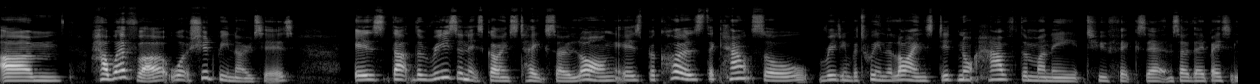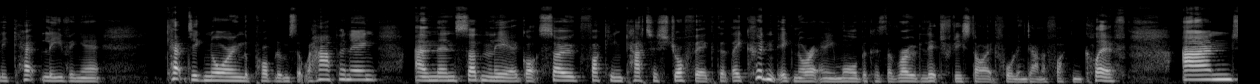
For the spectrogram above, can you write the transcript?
Um, however, what should be noted is that the reason it's going to take so long is because the council, reading between the lines, did not have the money to fix it. And so they basically kept leaving it, kept ignoring the problems that were happening. And then suddenly it got so fucking catastrophic that they couldn't ignore it anymore because the road literally started falling down a fucking cliff. And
